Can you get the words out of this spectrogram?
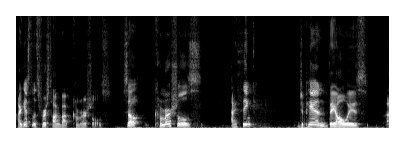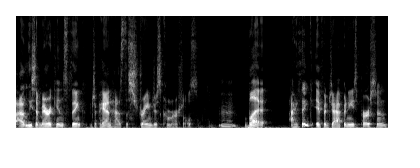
I guess let's first talk about commercials. So commercials, I think Japan, they always, at least Americans think Japan has the strangest commercials. But I think if a Japanese person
